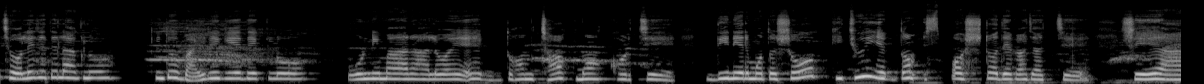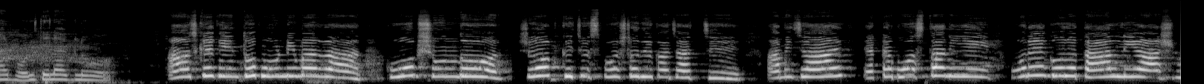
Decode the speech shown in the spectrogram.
চলে যেতে লাগল, কিন্তু বাইরে গিয়ে দেখল পূর্ণিমার আলোয় একদম ঝকমক করছে। দিনের মতো সব কিছুই একদম স্পষ্ট দেখা যাচ্ছে। সে আর বলতে লাগল, আজকে কিন্তু পূর্ণিমার রাত। খুব সুন্দর। সব কিছু স্পষ্ট দেখা যাচ্ছে। আমি চাই একটা বস্তা নিয়ে অনেকগুলো তাল নিয়ে আসব।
